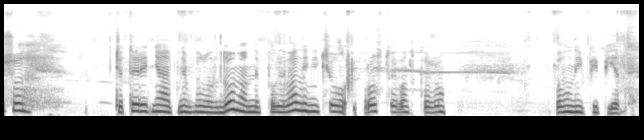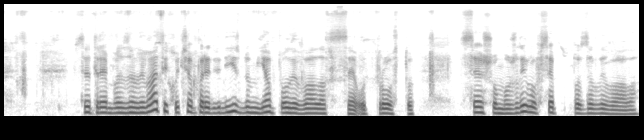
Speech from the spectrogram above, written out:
що чотири дня не було вдома, не поливали нічого, і просто я вам скажу повний піпець. Все треба заливати, хоча перед від'їздом я поливала все. От просто все, що можливо, все позаливала.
